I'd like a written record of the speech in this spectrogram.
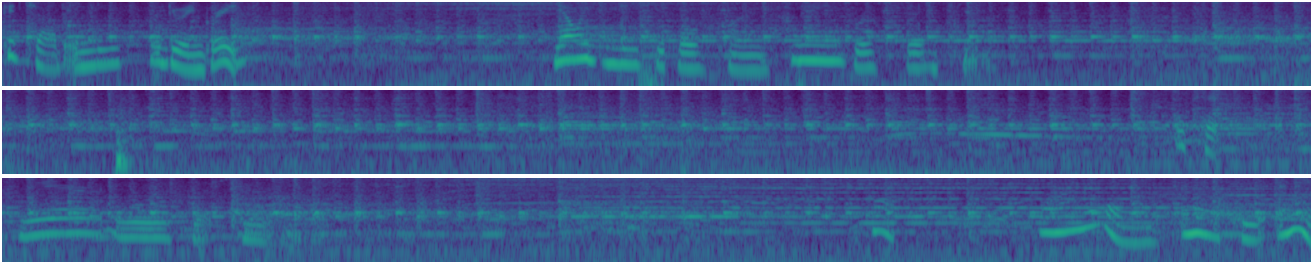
Good job, Indie. You're doing great. Now we need to go find honey roasted peanuts. Okay, where is what he wants? Huh. Oh no, I don't see it anywhere.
